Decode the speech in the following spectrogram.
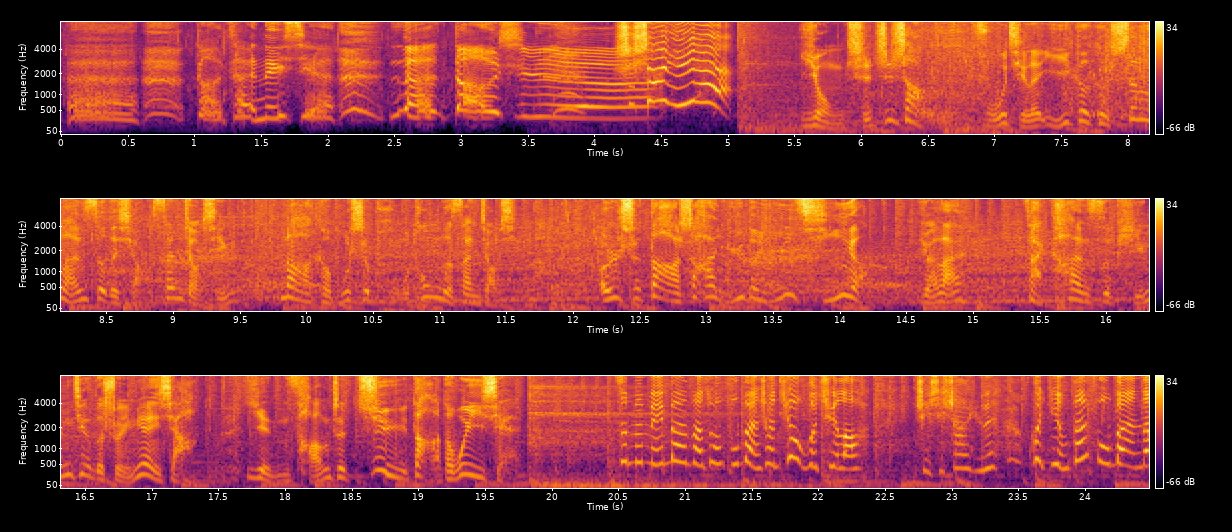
刚才那些难道是是鲨鱼？泳池之上浮起了一个个深蓝色的小三角形，那可不是普通的三角形啊，而是大鲨鱼的鱼鳍呀！原来，在看似平静的水面下，隐藏着巨大的危险。咱们没办法从浮板上跳过去了，这些鲨鱼会顶翻浮板的，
